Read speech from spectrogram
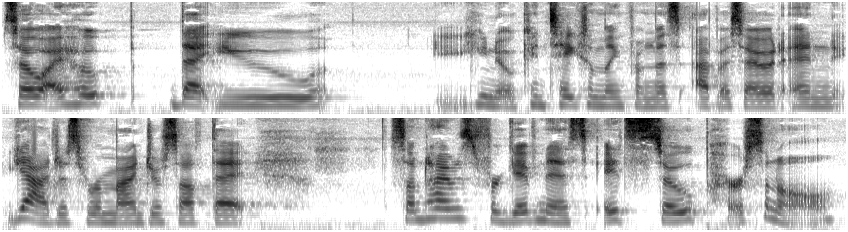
So I hope that you you know can take something from this episode and yeah, just remind yourself that sometimes forgiveness it's so personal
